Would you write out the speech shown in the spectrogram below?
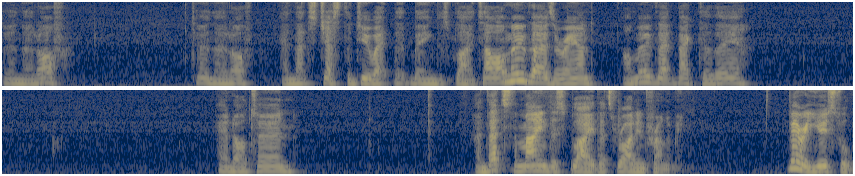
Turn that off. Turn that off. And that's just the duet that being displayed. So I'll move those around. I'll move that back to there. And I'll turn and that's the main display that's right in front of me. Very useful,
